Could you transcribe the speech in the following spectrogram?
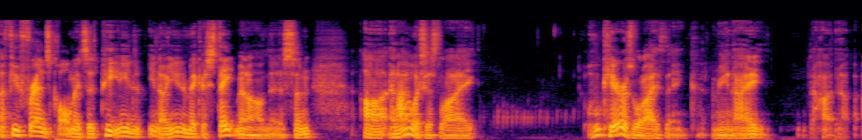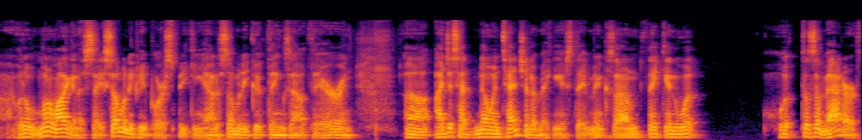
a few friends called me and said, "Pete, you need to, you know, you need to make a statement on this." And uh, and I was just like, "Who cares what I think? I mean, I." what, what am I going to say? So many people are speaking out. There's so many good things out there, and uh, I just had no intention of making a statement because I'm thinking, what what doesn't matter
